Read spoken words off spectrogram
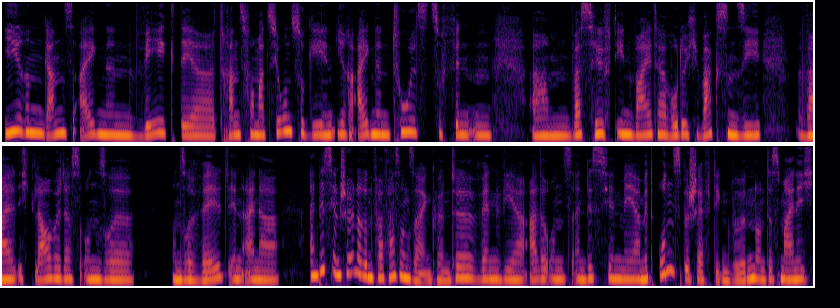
ihren ganz eigenen Weg der Transformation zu gehen, ihre eigenen Tools zu finden. Ähm, was hilft ihnen weiter? Wodurch wachsen sie? Weil ich glaube, dass unsere, unsere Welt in einer ein bisschen schöneren Verfassung sein könnte, wenn wir alle uns ein bisschen mehr mit uns beschäftigen würden. Und das meine ich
